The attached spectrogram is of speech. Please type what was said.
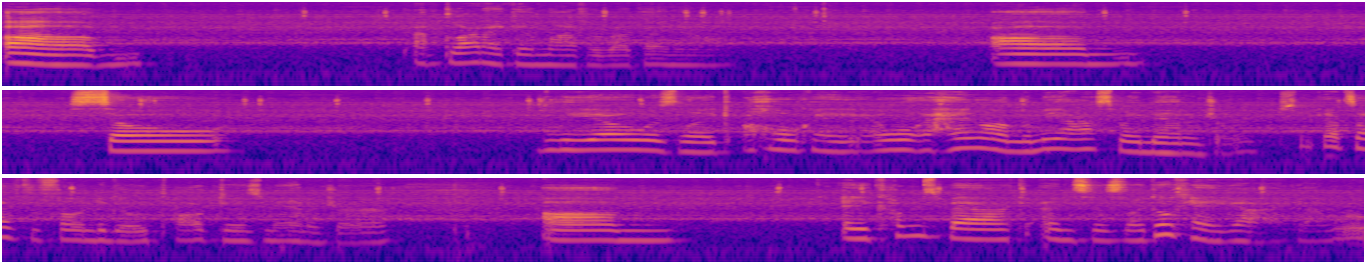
Um, I'm glad I can laugh about that now. Um, so Leo was like, "Oh, okay. Well, hang on. Let me ask my manager." So he gets off the phone to go talk to his manager. Um, and he comes back and says, "Like, okay, yeah, yeah, we're,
